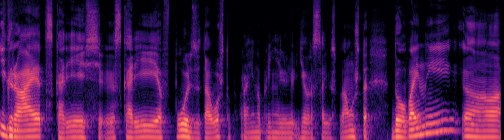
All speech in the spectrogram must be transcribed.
играет скорее, скорее в пользу того, чтобы Украину приняли Евросоюз. Потому что до войны э,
